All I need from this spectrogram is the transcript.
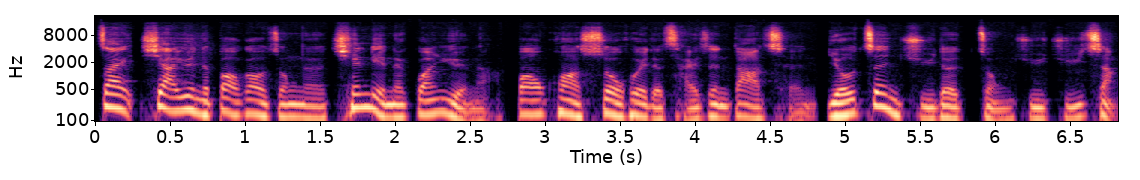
在下院的报告中呢，牵连的官员啊，包括受贿的财政大臣、邮政局的总局局长。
